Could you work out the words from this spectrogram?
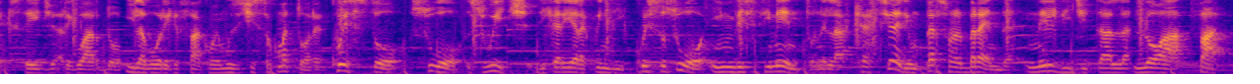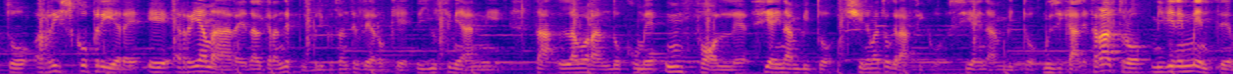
backstage riguardo i lavori che fa come musicista o come attore. Questo suo switch di carriera, quindi questo suo investimento nella creazione di un personal brand nel digital lo ha fatto riscoprire e riamare dal grande pubblico, tant'è vero che negli ultimi anni sta lavorando come un folle sia in ambito cinematografico sia in ambito musicale. Tra l'altro mi viene in mente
